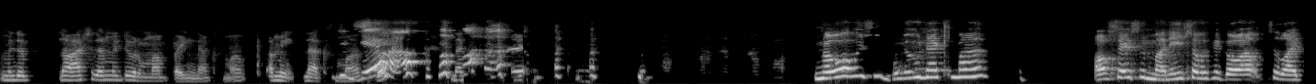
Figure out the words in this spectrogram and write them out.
I'm gonna do no, actually, I'm gonna do it a month thing next month. I mean, next month. Yeah. Next You know what we should do next month? I'll save some money so we could go out to like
